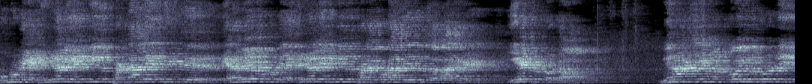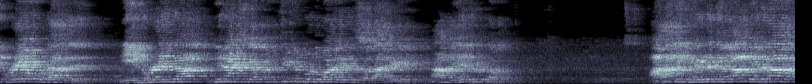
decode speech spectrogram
உன்னுடைய நிழல் என் மீது பட்டாலே தீட்டு. எனவே உன்னுடைய நிழல் என் மீது படக்கூடாது என்று சொன்னார்கள். ஏற்றுக்கொண்டோம். மீனாட்சி அம்மன் கோயிலுக்குள் நீ நுழையக்கூடாது. நீ நுழைந்தால் மீனாட்சி அம்மன் தீட்டுப்படுவார் என்று சொன்னார்கள். நாம ஏற்றுக்கிட்டோம் ஆனால் இவர்களுக்கெல்லாம் எதிராக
